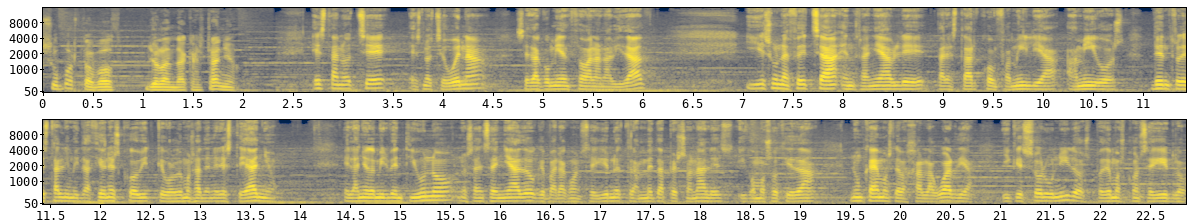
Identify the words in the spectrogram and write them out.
su portavoz, Yolanda Castaño. Esta noche es Nochebuena, se da comienzo a la Navidad y es una fecha entrañable para estar con familia, amigos, dentro de estas limitaciones COVID que volvemos a tener este año. El año 2021 nos ha enseñado que para conseguir nuestras metas personales y como sociedad nunca hemos de bajar la guardia y que solo unidos podemos conseguirlo.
